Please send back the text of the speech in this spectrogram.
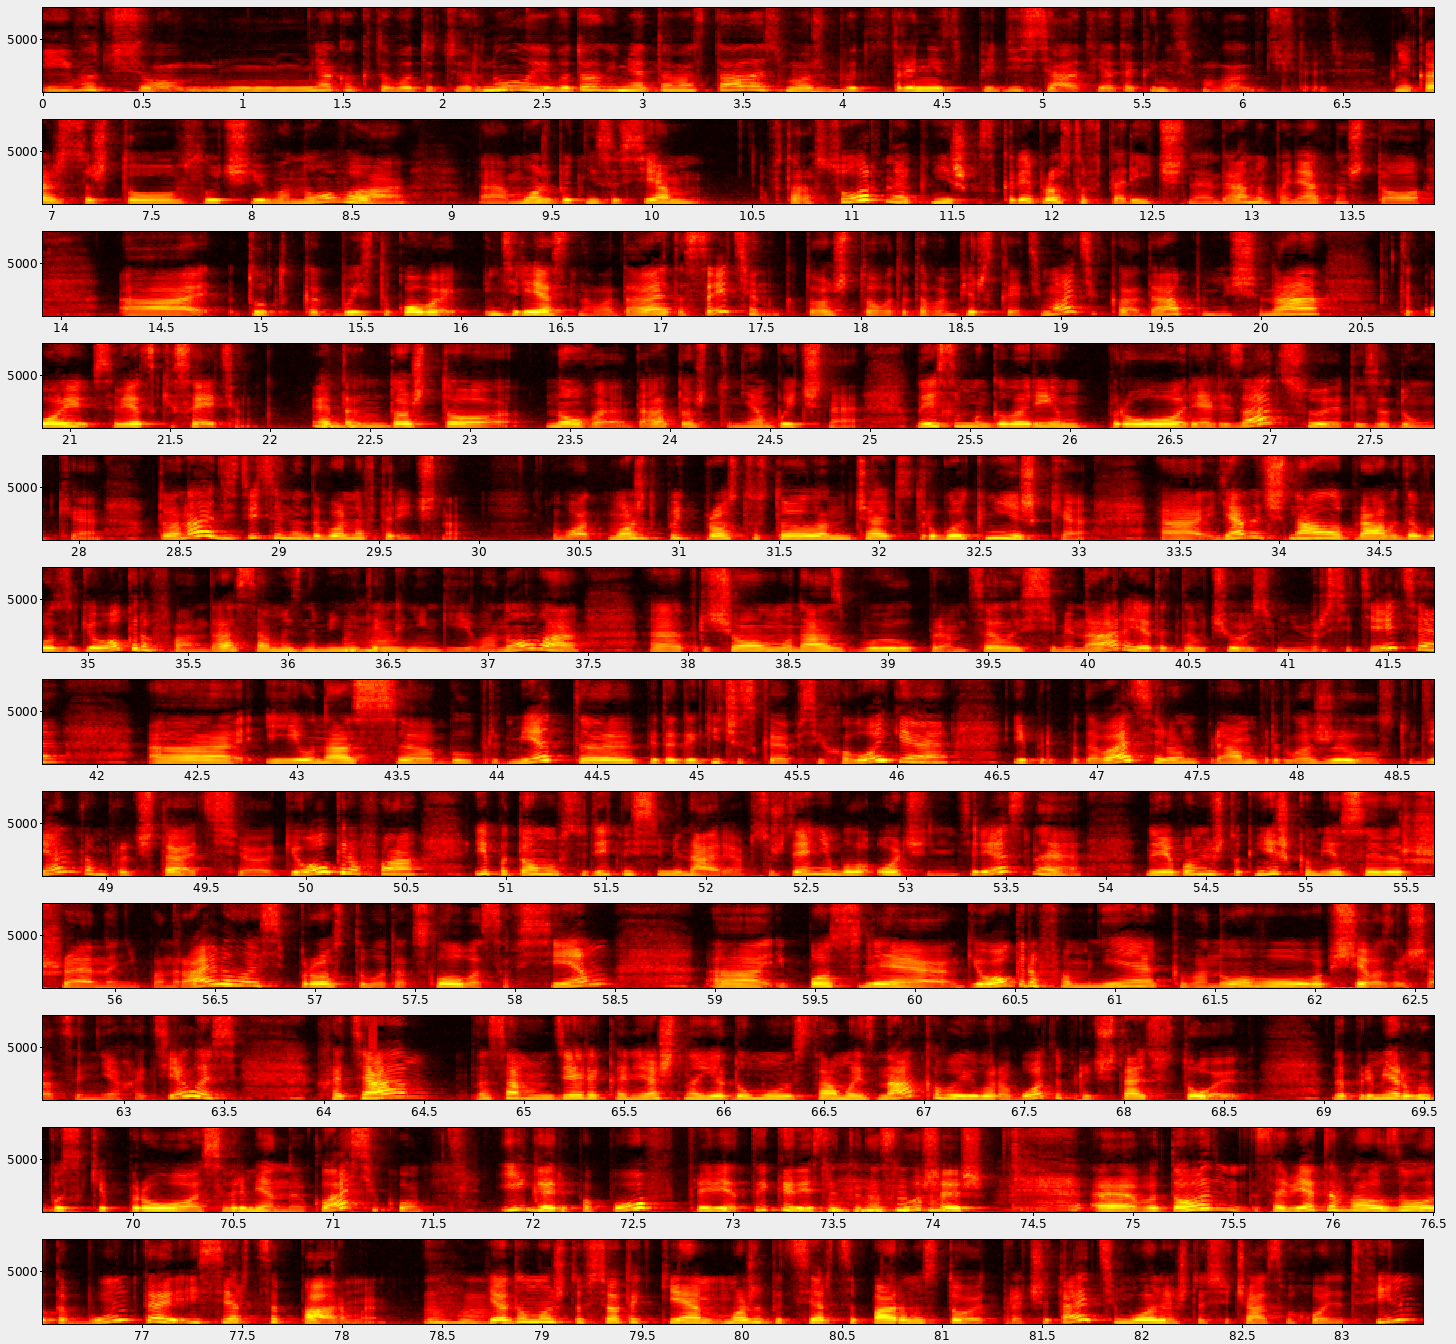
и вот все, меня как-то вот отвернуло, и в итоге мне там осталось, может быть, страниц 50, я так и не смогла дочитать. Мне кажется, что в случае Иванова, э, может быть, не совсем второсортная книжка, скорее просто вторичная, да, но понятно, что а, тут как бы из такого интересного, да, это сеттинг, то, что вот эта вампирская тематика, да, помещена в такой советский сеттинг. Это mm-hmm. то, что новое, да, то, что необычное. Но если мы говорим про реализацию этой задумки, то она действительно довольно вторична. Вот, может быть, просто стоило начать с другой книжки. Э, я начинала, правда, вот с географа, да, самой знаменитой uh-huh. книги Иванова, э, причем у нас был прям целый семинар, я тогда училась в университете, э, и у нас был предмет педагогическая психология, и преподаватель, он прям предложил студентам прочитать географа и потом обсудить на семинаре. Обсуждение было очень интересное, но я помню, что книжка мне совершенно не понравилась, просто вот от слова совсем, и после географа мне к Иванову вообще возвращаться не хотелось, хотя на самом деле, конечно, я думаю, самые знаковые его работы прочитать стоит. Например, выпуски про современную классику. Игорь Попов, привет, Игорь, если ты нас слушаешь, э, вот он советовал «Золото бунта» и «Сердце Пармы». Я думаю, что все таки может быть, «Сердце Пармы» стоит прочитать, тем более, что сейчас выходит фильм,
